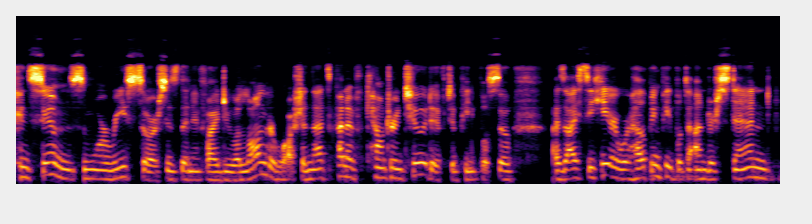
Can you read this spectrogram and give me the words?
consumes more resources than if I do a longer wash. And that's kind of counterintuitive to people. So, as I see here, we're helping people to understand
